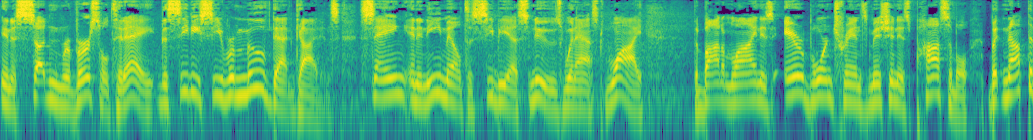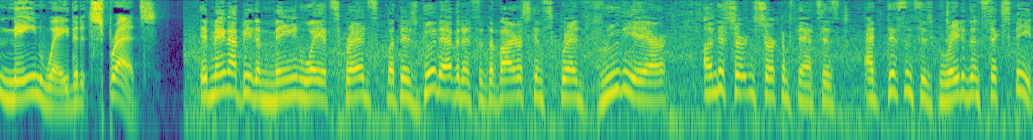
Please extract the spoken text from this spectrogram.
in a sudden reversal today, the CDC removed that guidance, saying in an email to CBS News when asked why, the bottom line is airborne transmission is possible, but not the main way that it spreads. It may not be the main way it spreads, but there's good evidence that the virus can spread through the air under certain circumstances at distances greater than six feet.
